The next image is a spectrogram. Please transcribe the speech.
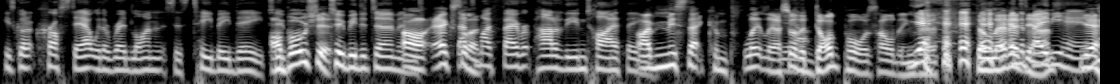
He's got it crossed out with a red line and it says TBD. Oh, to- bullshit. To be determined. Oh, excellent. That's my favorite part of the entire thing. I missed that completely. I saw the dog paws holding yeah, the, the letter and the down. baby hand. Yeah.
